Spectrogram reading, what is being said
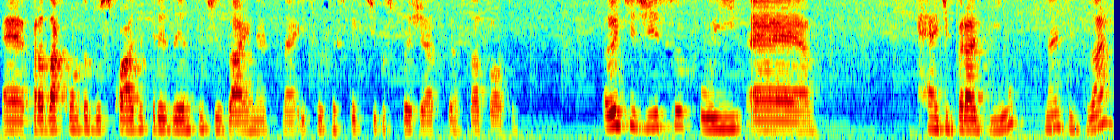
é, para dar conta dos quase 300 designers né, e seus respectivos projetos dentro da Totalx. Antes disso, fui é, head Brasil né, de design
